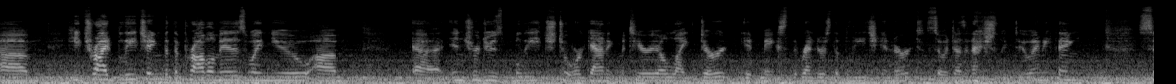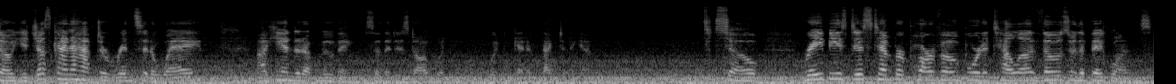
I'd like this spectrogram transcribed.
Um, he tried bleaching, but the problem is when you um, uh, introduce bleach to organic material like dirt, it makes the renders the bleach inert, so it doesn't actually do anything. So you just kind of have to rinse it away. Uh, he ended up moving so that his dog wouldn't wouldn't get infected again. So, rabies, distemper, parvo, bordetella, those are the big ones.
